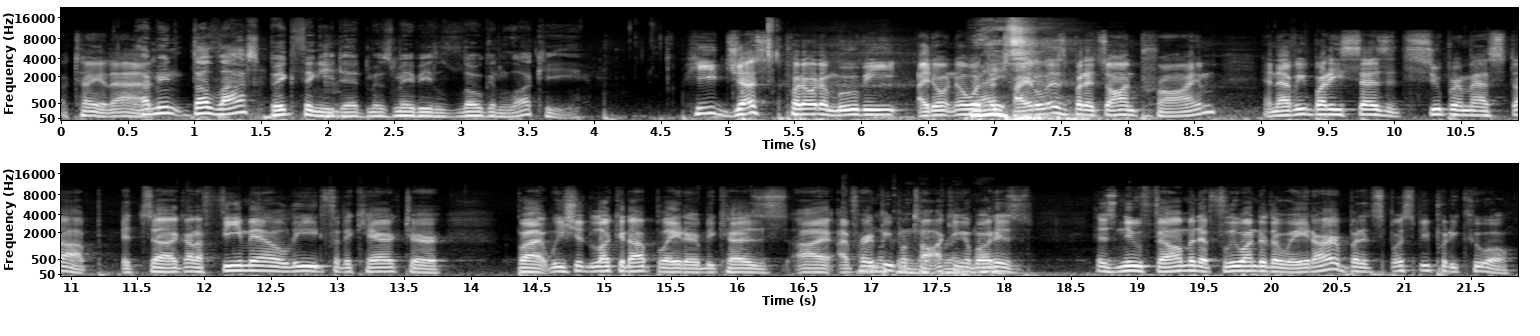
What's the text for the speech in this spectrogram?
I'll tell you that. I mean, the last big thing he did was maybe Logan Lucky. He just put out a movie. I don't know what Right. the title is, but it's on Prime, and everybody says it's super messed up. It's uh, got a female lead for the character, but we should look it up later because I, I've heard people looking it up talking right about now. his his new film, and it flew under the radar, but it's supposed to be pretty cool.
